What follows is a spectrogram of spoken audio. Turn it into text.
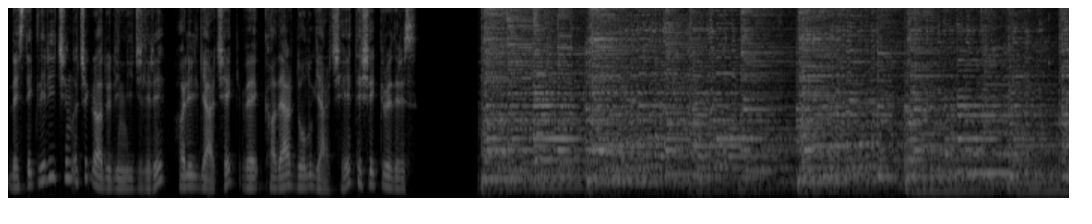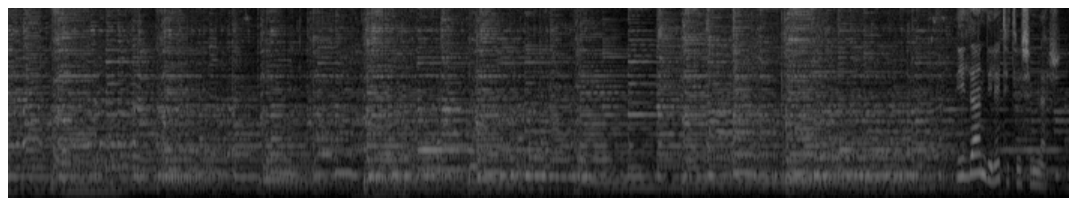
Destekleri için Açık Radyo dinleyicileri Halil Gerçek ve Kader Dolu Gerçek'e teşekkür ederiz. Dilden Dile Titreşimler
